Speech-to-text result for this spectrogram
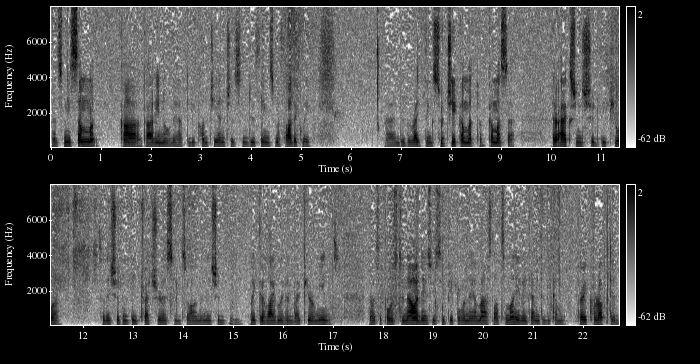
That's nisammakarino, they have to be conscientious and do things methodically and do the right things. Suchi kamasa, their actions should be pure. So they shouldn't be treacherous and so on, and they should make their livelihood by pure means. As opposed to nowadays, you see people when they amass lots of money, they tend to become very corrupted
